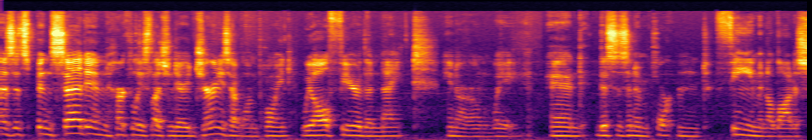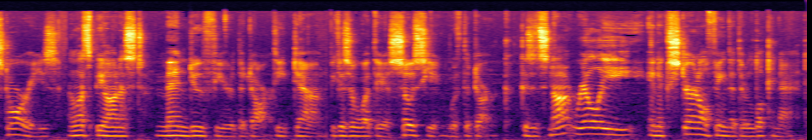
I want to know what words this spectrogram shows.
as it's been said in Hercules' Legendary Journeys at one point, we all fear the night in our own way. And this is an important theme in a lot of stories. And let's be honest, men do fear the dark deep down because of what they associate with the dark. Because it's not really an external thing that they're looking at,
